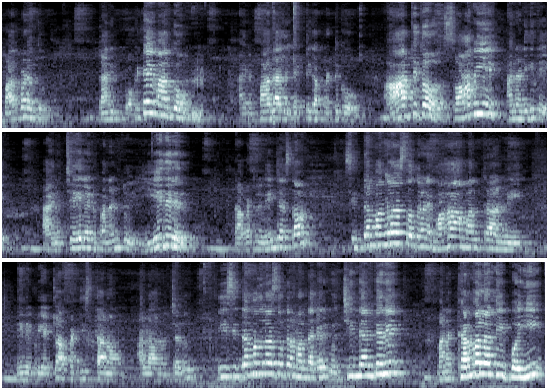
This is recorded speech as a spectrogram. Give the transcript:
బాధపడద్దు. దానికి ఒకటే మార్గం. ఆయన పాదాలను గట్టిగా పట్టుకో. ఆర్తితో స్వామి అని అడిగితే ఆయన చేయలేని పని అంటూ ఏది లేదు. కాబట్టి నువ్వేం చేస్తావు? సిద్ధమంగళ స్తోత్రం అనే మహామంత్రాన్ని నేను ఇప్పుడు ఎట్లా పఠిస్తానో అలా నువ్వు చదువు. ఈ సిద్ధమంగళ స్తోత్రం మన దగ్గరికి వచ్చింది అంటేనే మన కర్మలన్నీ పోయి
